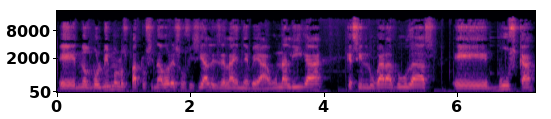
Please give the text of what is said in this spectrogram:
eh, nos volvimos los patrocinadores oficiales de la NBA, una liga que sin lugar a dudas eh, busca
